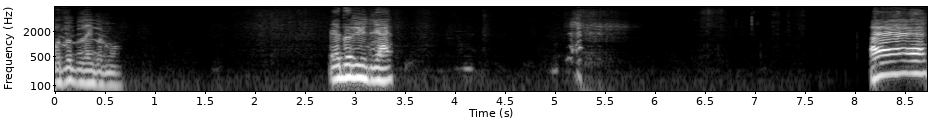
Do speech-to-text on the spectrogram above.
বোতল তো যাই করব। এ ধরি যায় Eh,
